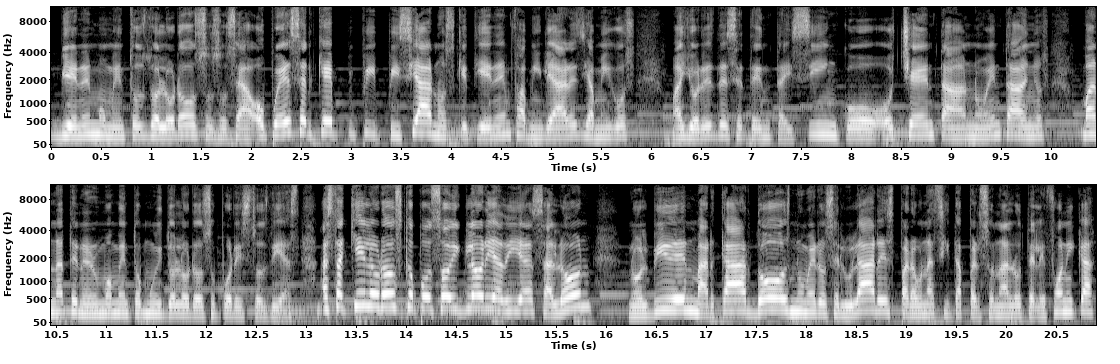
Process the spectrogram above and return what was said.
vienen momentos dolorosos, o sea, o puede ser que piscianos que tienen familiares y amigos mayores de 75, 80, 90 años van a tener un momento muy doloroso por estos días. Hasta aquí el horóscopo, soy Gloria Díaz Salón. No olviden marcar dos números celulares para una cita personal o telefónica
